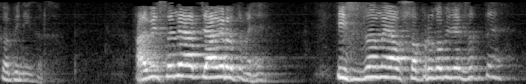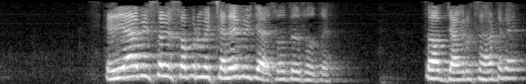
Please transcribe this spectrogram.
कभी नहीं कर सकते। अब इस समय आप जागृत में हैं। इस समय आप स्वप्न को भी देख सकते हैं। यदि आप इस समय स्वप्न में चले भी जाए सोते सोते तो आप जागृत से हट गए।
